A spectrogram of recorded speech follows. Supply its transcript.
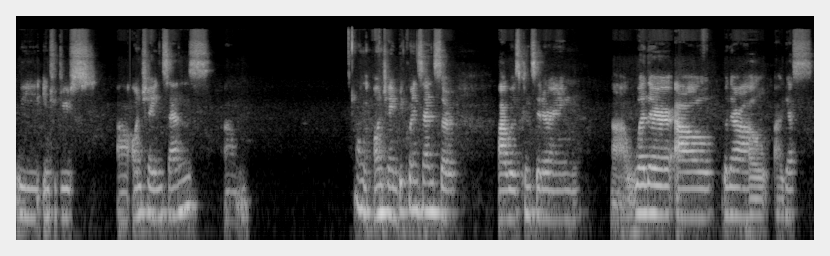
we introduced uh, on-chain sends, um, on, on-chain Bitcoin sends. So I was considering uh, whether our whether our I guess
